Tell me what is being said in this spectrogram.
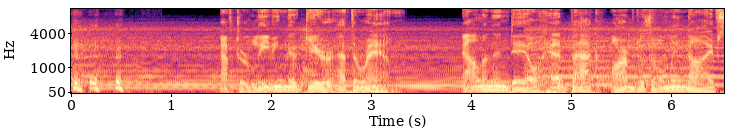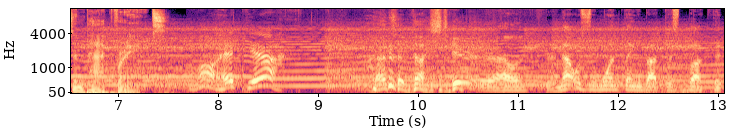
After leaving their gear at the ram, Allen and Dale head back armed with only knives and pack frames. Oh, heck yeah. That's a nice deer, Allen. And that was the one thing about this buck that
